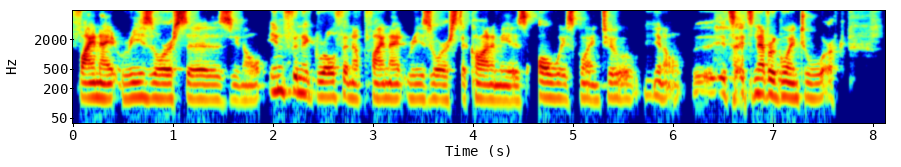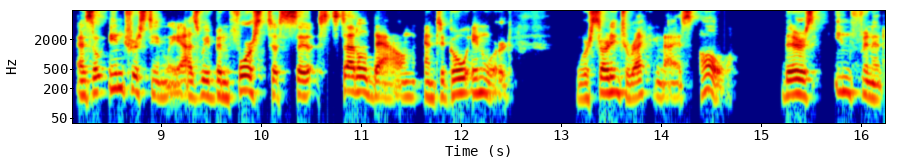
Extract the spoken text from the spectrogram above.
finite resources you know infinite growth in a finite resourced economy is always going to you know it's it's never going to work. And so interestingly as we've been forced to settle down and to go inward we're starting to recognize oh there's infinite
